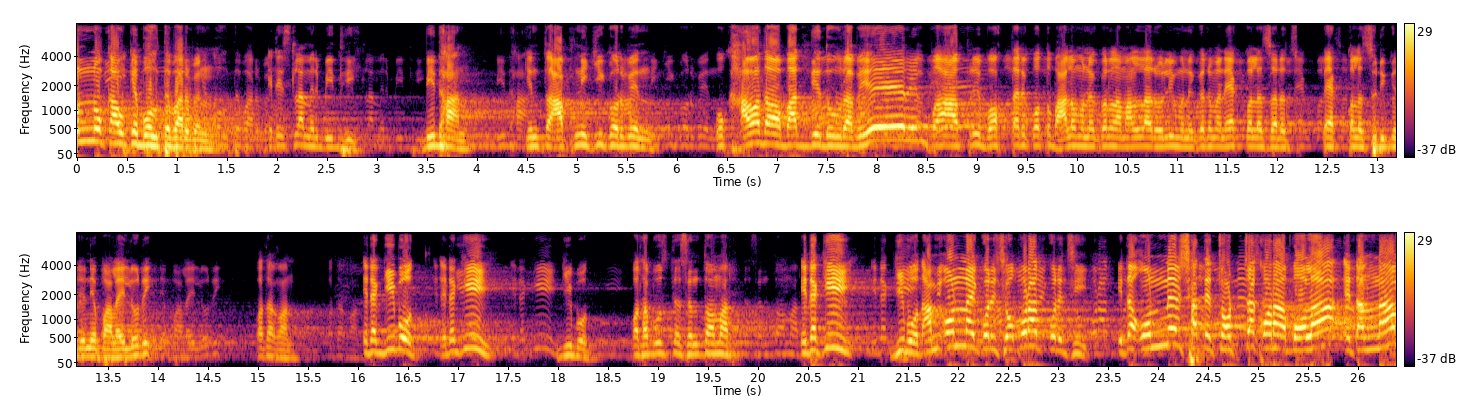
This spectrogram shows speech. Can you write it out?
অন্য কাউকে বলতে পারবেন এটা ইসলামের বিধি, বিধান। কিন্তু আপনি কি করবেন? ও খাওয়া দাওয়া বাদ দিয়ে দৌড়াবে। বাপরে বক্তারে কত ভালো মনে করলাম, আল্লাহর অলি মনে করে মানে এক কলা চড়া, এক কলা চুরি করে নিয়ে পালাইলো রে। কথা কন। এটা গিবত। এটা কি? গিবত। কথা বুঝতেছেন তো আমার? এটা কি? গিবত। আমি অন্যায় করেছি, অপরাধ করেছি। এটা অন্যের সাথে চর্চা করা, বলা, এটার নাম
